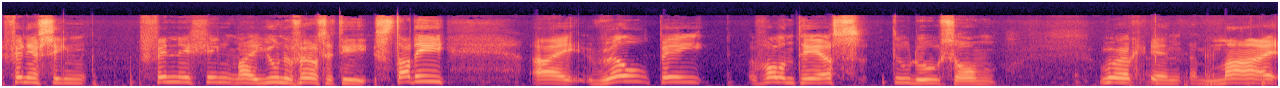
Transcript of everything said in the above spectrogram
finishing finishing my university study I will pay volunteers to do some work in my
